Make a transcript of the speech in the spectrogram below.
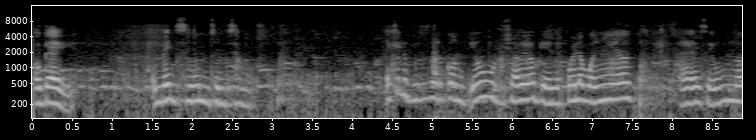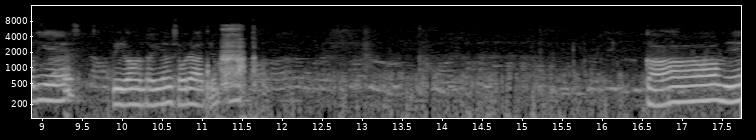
Ok, en 20 segundos empezamos. Es que lo quise hacer con tiempo porque ya veo que después lo ponía el segundo 10, pero en realidad me sobraba tiempo. Kamehameha.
